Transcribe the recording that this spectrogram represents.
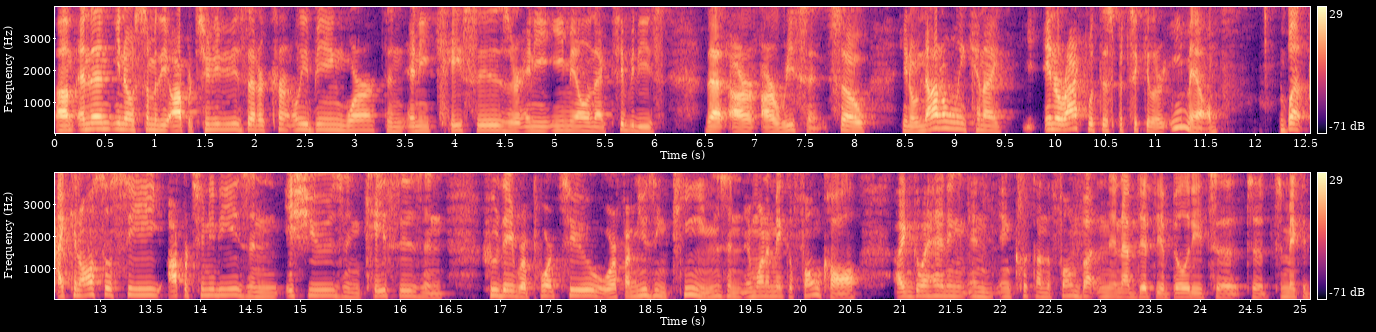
um, and then you know some of the opportunities that are currently being worked, and any cases or any email and activities that are are recent. So you know not only can I interact with this particular email, but I can also see opportunities and issues and cases and who they report to, or if I'm using Teams and, and want to make a phone call, I can go ahead and, and, and, click on the phone button and I've got the ability to, to, to make a,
